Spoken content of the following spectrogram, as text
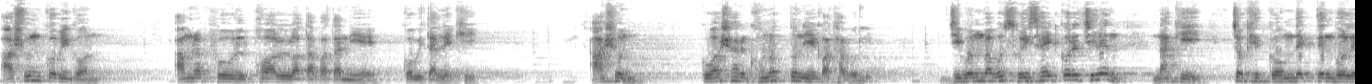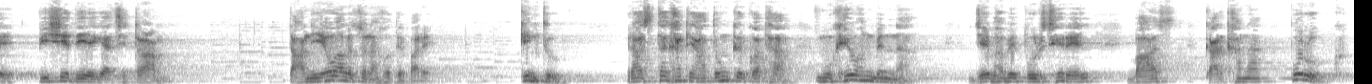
আসুন কবিগণ, আমরা ফুল, ফল, লতাপাতা নিয়ে কবিতা লিখি। আসুন, কুয়াশার ঘনত্ব নিয়ে কথা বলি। জীবনবাবু সুইসাইড করেছিলেন, নাকি চোখে কম দেখতেন বলে পিষে দিয়ে গেছে ট্রাম? তা নিয়েও আলোচনা হতে পারে। কিন্তু রাস্তাঘাটে আতঙ্কের কথা মুখেও আনবেন না। যেভাবে পুরছে রেল, বাস, কারখানা, পুরুক।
